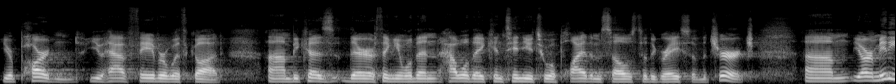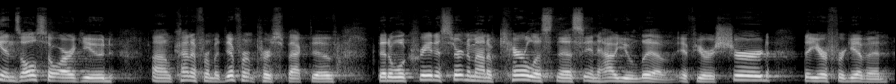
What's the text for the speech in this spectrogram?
You're pardoned. You have favor with God. Um, because they're thinking, well, then how will they continue to apply themselves to the grace of the church? Um, the Arminians also argued, um, kind of from a different perspective, that it will create a certain amount of carelessness in how you live. If you're assured that you're forgiven,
